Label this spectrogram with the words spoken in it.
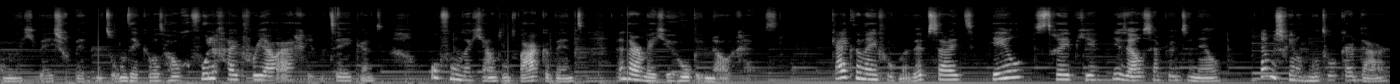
omdat je bezig bent met te ontdekken wat hooggevoeligheid voor jou eigenlijk betekent, of omdat je aan het ontwaken bent en daar een beetje hulp in nodig hebt. Kijk dan even op mijn website heel-jezelfzijn.nl en misschien ontmoeten we elkaar daar.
